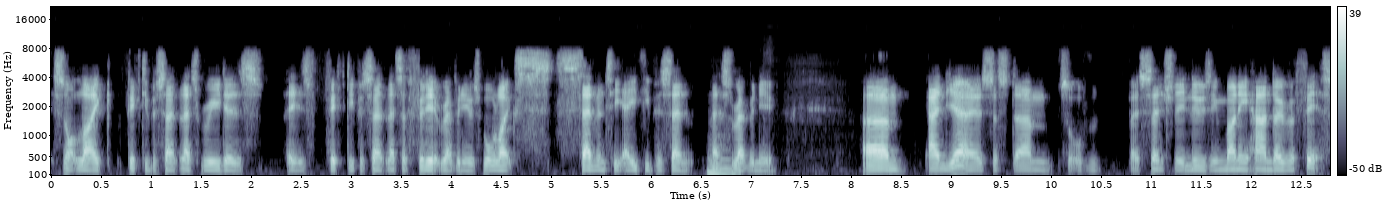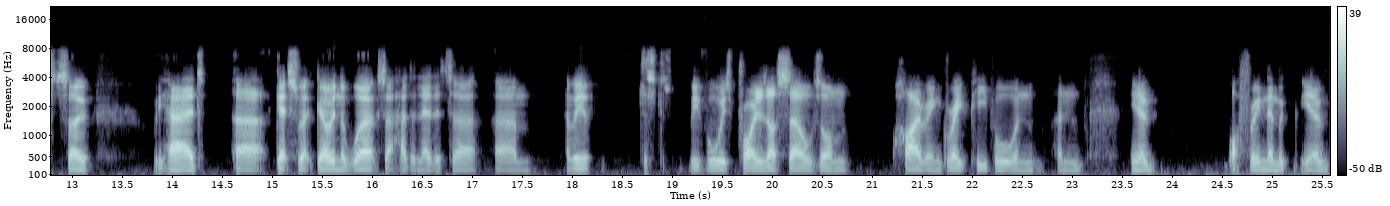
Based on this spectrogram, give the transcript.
it's not like 50% less readers is 50% less affiliate revenue. It's more like 70 80% less Mm. revenue. Um, and yeah it's just um, sort of essentially losing money hand over fist. So we had uh, get sweat go in the works. That had an editor. Um, and we just we've always prided ourselves on hiring great people and and you know offering them you know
